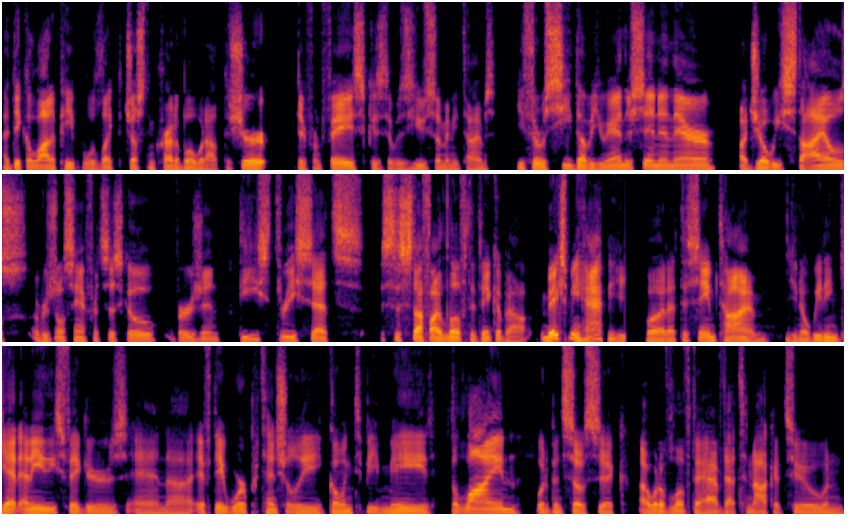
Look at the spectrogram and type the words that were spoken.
I think a lot of people would like the Justin Credible without the shirt, different face, because it was used so many times. You throw C.W. Anderson in there, a Joey Styles original San Francisco version. These three sets, this is stuff I love to think about. It makes me happy, but at the same time, you know, we didn't get any of these figures. And uh, if they were potentially going to be made, the line would have been so sick. I would have loved to have that Tanaka too and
